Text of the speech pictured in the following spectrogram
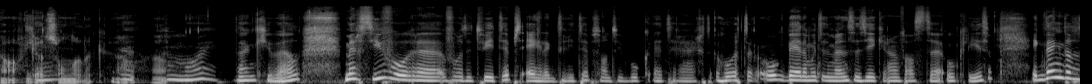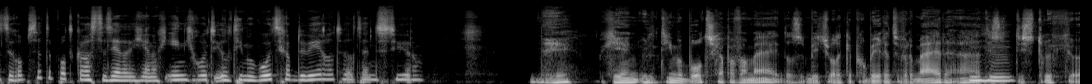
ja, vind ik uitzonderlijk. Ja, ja. Ah, mooi, dankjewel. Merci voor, eh, voor de twee tips, eigenlijk drie tips, want uw boek uiteraard hoort er ook bij. Dat moeten de mensen zeker en vast eh, ook lezen. Ik denk dat het erop zit, de podcast, te zijn dat jij nog één grote ultieme boodschap de wereld wilt insturen. Nee, geen ultieme boodschappen van mij. Dat is een beetje wat ik heb proberen te vermijden. Hè. het, is, het is terug... eh,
